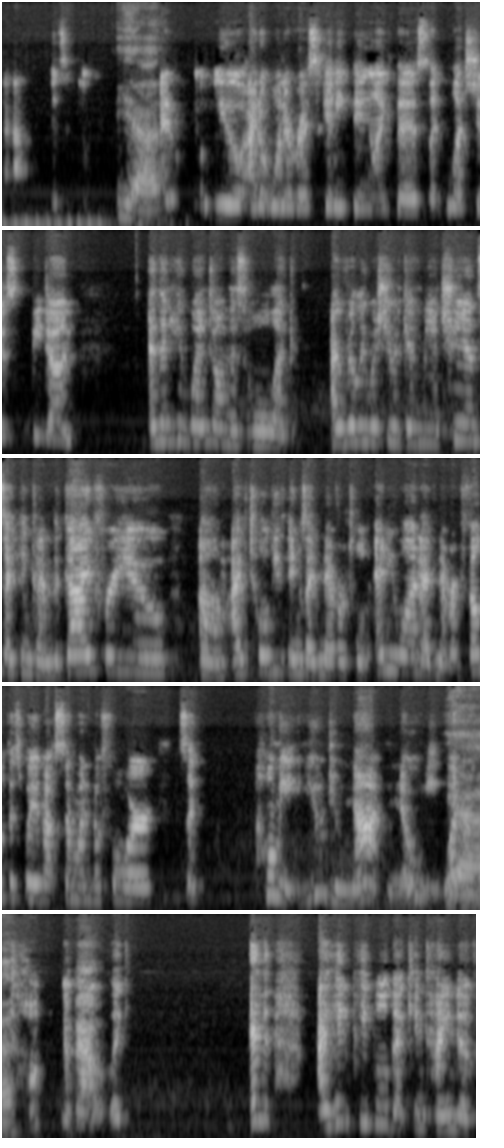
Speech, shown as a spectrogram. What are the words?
Yeah, it's a deal Yeah. I don't know you. I don't want to risk anything like this. Like, let's just be done. And then he went on this whole, like, I really wish you would give me a chance. I think I'm the guy for you. Um, I've told you things I've never told anyone. I've never felt this way about someone before. It's like, homie, you do not know me. What are you talking about? Like, and I hate people that can kind of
